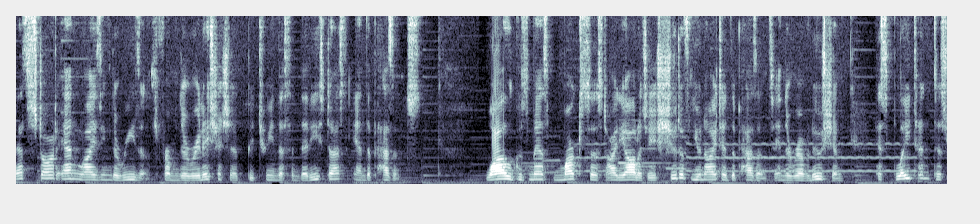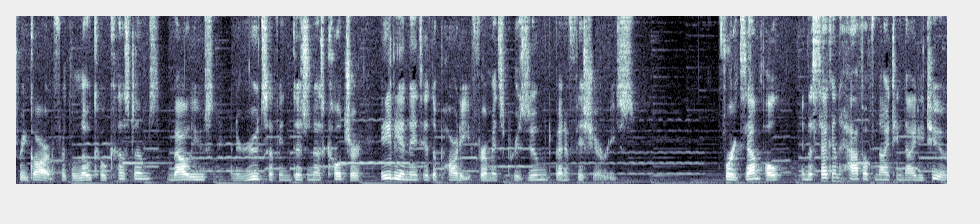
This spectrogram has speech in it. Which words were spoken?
Let's start analyzing the reasons from the relationship between the Senderistas and the peasants. While Guzman's Marxist ideology should have united the peasants in the revolution, his blatant disregard for the local customs, values, and roots of indigenous culture alienated the party from its presumed beneficiaries. For example, in the second half of 1992,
